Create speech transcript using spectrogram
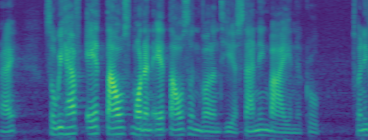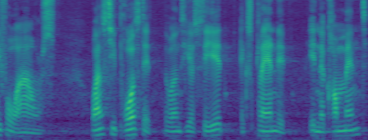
right? So we have 8,000, more than 8,000 volunteers standing by in the group, 24 hours. Once she posted, the volunteers see it, explain it in the comment.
